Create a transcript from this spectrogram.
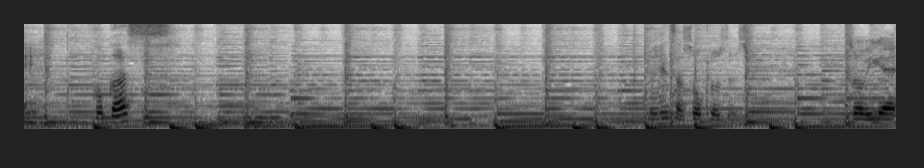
And focus. My hands are so close to the screen. So we get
